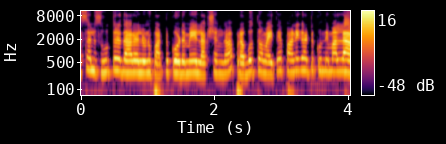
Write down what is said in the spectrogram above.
అసలు సూత్రధారులను పట్టుకోవడమే లక్ష్యంగా ప్రభుత్వం అయితే పనిగట్టుకుంది మళ్ళా.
